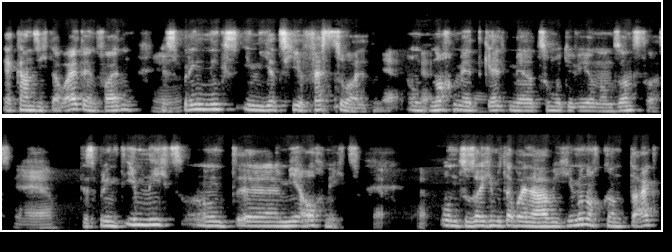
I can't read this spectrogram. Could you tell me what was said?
er kann sich da weiterentfalten. Mhm. Es bringt nichts, ihn jetzt hier festzuhalten ja, und ja, noch mehr ja. Geld mehr zu motivieren und sonst was. Das bringt ihm nichts und äh, mir auch nichts. Und zu solchen Mitarbeitern habe ich immer noch Kontakt,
